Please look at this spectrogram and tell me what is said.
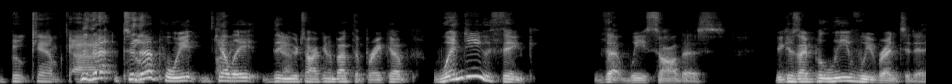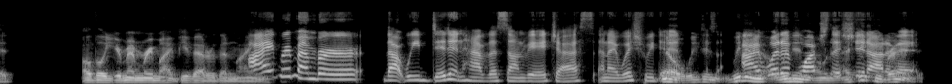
Boot camp guy. to that to that point, Kelly, that Yeah. you were talking about the breakup. When do you think that we saw this? Because I believe we rented it. Although your memory might be better than mine. I remember that we didn't have this on VHS, and I wish we did. no, we didn't. We didn't. I would have watched the it. Shit out of rented it.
